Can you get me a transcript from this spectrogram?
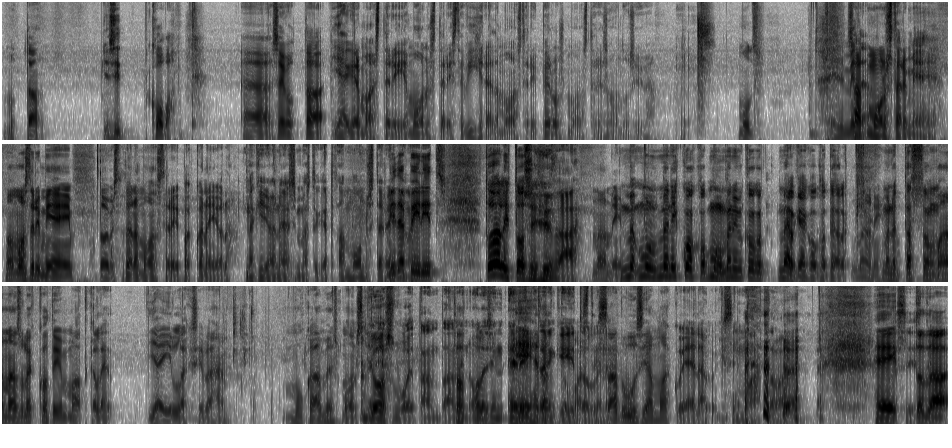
Mutta, ja sit kova. Ää, sekoittaa Jägermeisteria ja Monsterista, vihreätä Monsteria, perusmonsteri, se on tosi hyvä. Mut, ei se Sä oot mitään. monsterimiehiä. Mä oon monsterimiehi, toimista tänä monsteria, pakko ne juoda. Mäkin join ensimmäistä kertaa monsteria. Mitä pidit? Toi oli tosi hyvää. No niin. Me, mulla meni, koko, mulla meni koko, melkein koko tölkki. No niin. Mä nyt tässä on, Mä annan sulle kotimatkalle ja illaksi vähän mukaan myös monsteria. jos voit antaa, Tot- niin olisin erittäin kiitollinen. Saat uusia makuja elämäksi. Mahtavaa. Hei, Siistiä. tota,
